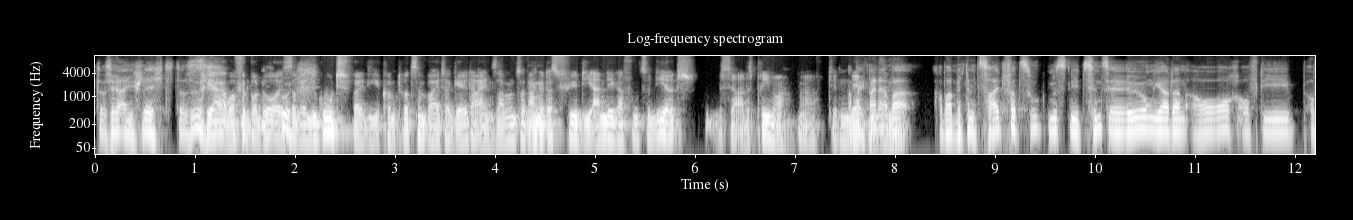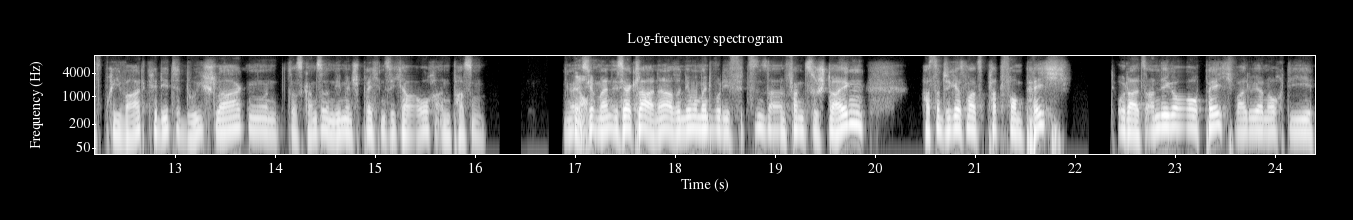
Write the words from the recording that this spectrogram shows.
Das ist ja eigentlich schlecht. Das ist ja, aber für Bondora ist es am Ende gut, weil die kommen trotzdem weiter Gelder einsammeln. Und solange das für die Anleger funktioniert, ist ja alles prima. Ja, aber ich meine, aber aber mit einem Zeitverzug müssten die Zinserhöhungen ja dann auch auf die auf Privatkredite durchschlagen und das Ganze dann dementsprechend sich ja auch anpassen. Ja, genau. ist, ja, ist ja klar, ne? Also in dem Moment, wo die Zinsen anfangen zu steigen, hast du natürlich erstmal als Plattform Pech oder als Anleger auch Pech, weil du ja noch die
